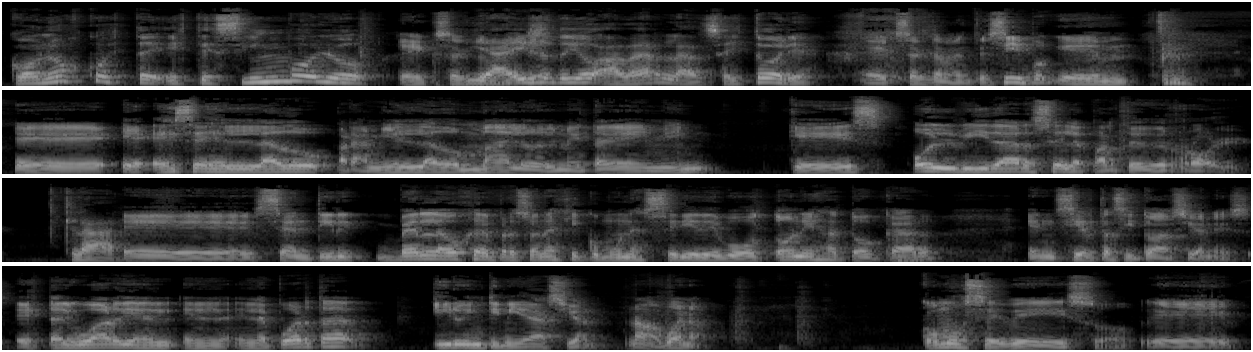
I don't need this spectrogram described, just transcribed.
conozco este, este símbolo, y ahí yo te digo, a ver, lanza historia. Exactamente, sí, porque eh, ese es el lado, para mí, el lado malo del metagaming, que es olvidarse la parte de rol. Claro. Eh, sentir, ver la hoja de personaje como una serie de botones a tocar en ciertas situaciones. Está el guardia en, en- en la puerta, tiro intimidación. No, bueno. ¿Cómo se ve eso? Eh,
